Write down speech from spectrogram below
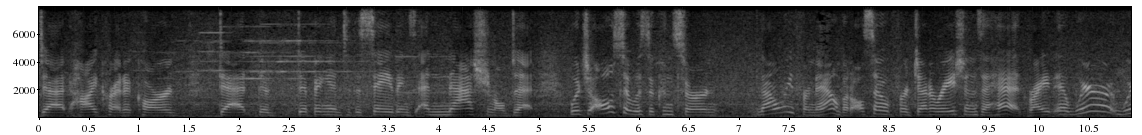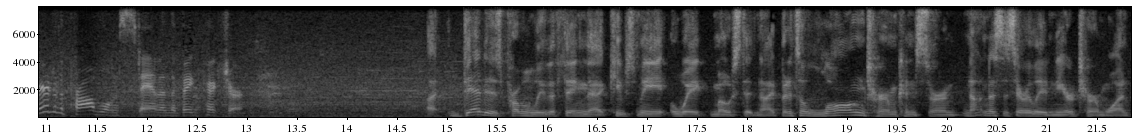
debt, high credit card debt, they're dipping into the savings, and national debt, which also is a concern not only for now, but also for generations ahead, right? Where, where do the problems stand in the big picture? Uh, debt is probably the thing that keeps me awake most at night, but it's a long-term concern, not necessarily a near-term one.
